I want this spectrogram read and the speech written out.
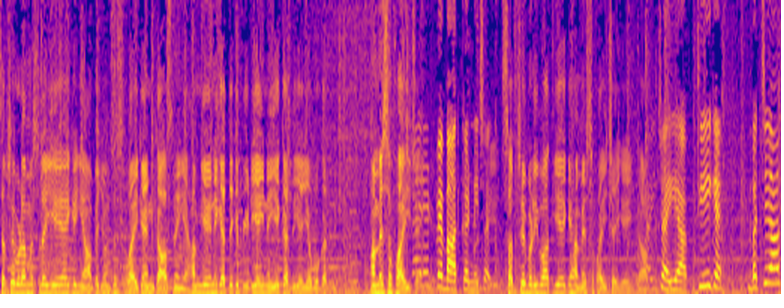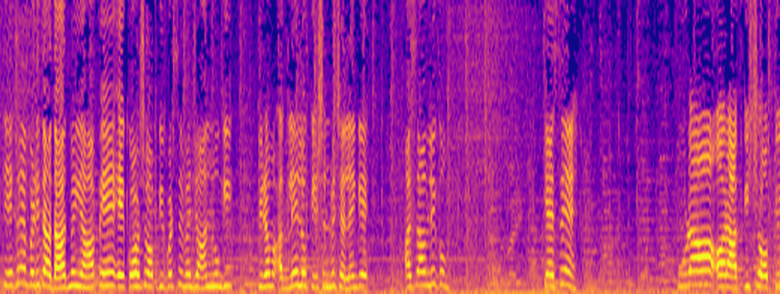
सबसे बड़ा मसला ये है कि यहाँ पे जो उनसे सफ़ाई का इनकास नहीं है। हम ये नहीं कहते कि पीटीआई ने ये कर दिया या वो कर दिया। हमें सफ़ाई चाहिए। पे बात करनी चाहिए। सबसे बड़ी बात यह है कि हमें सफ़ाई चाहिए चाहिए आप। ठीक है। बच्चे आप देख रहे हैं बड़ी तादाद में यहाँ पे हैं। एक और शॉपकीपर से मैं जान लूँगी। फिर हम अगले लोकेशन पे चलेंगे। अस्सलाम वालेकुम। कैसे हैं? कूड़ा और आपकी शॉप के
